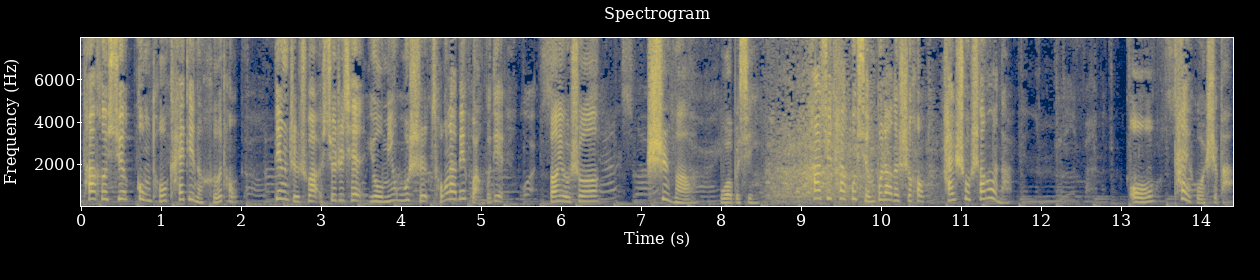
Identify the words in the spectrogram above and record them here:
她和薛共同开店的合同，并指出啊薛之谦有名无实，从来没管过店。网友说：“是吗？我不信，他去泰国选布料的时候还受伤了呢。”哦，泰国是吧？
